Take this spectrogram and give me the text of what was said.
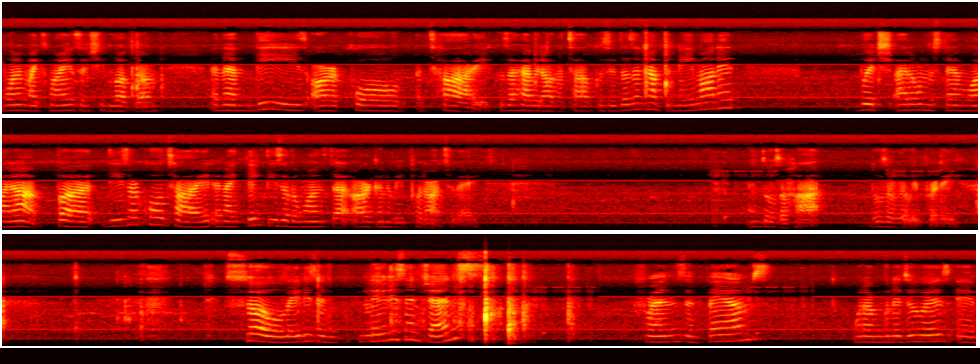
one of my clients and she loved them. And then these are called a Tide because I have it on the top because it doesn't have the name on it, which I don't understand why not. But these are called Tide, and I think these are the ones that are going to be put on today. And those are hot. Those are really pretty. So, ladies and ladies and gents, friends and fams, what I'm going to do is in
